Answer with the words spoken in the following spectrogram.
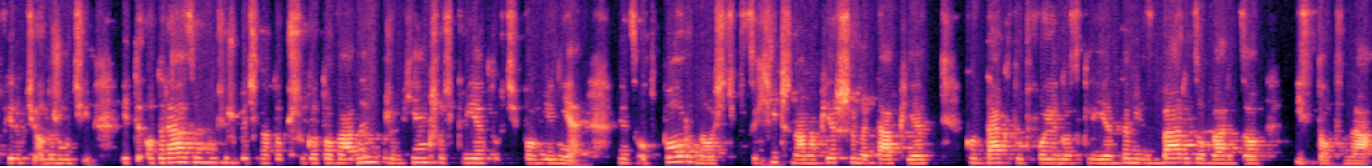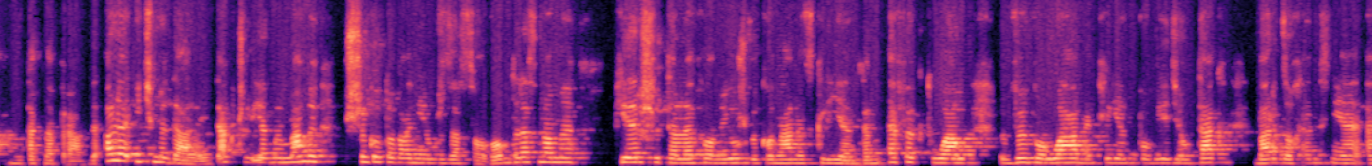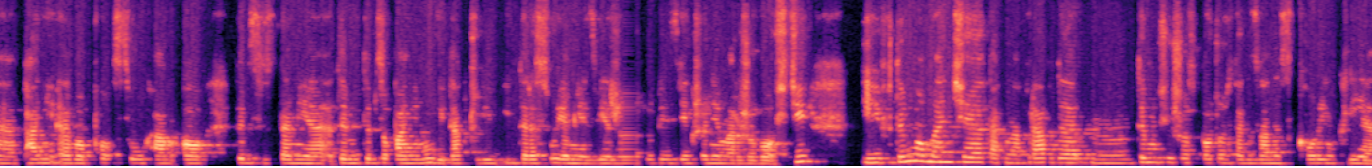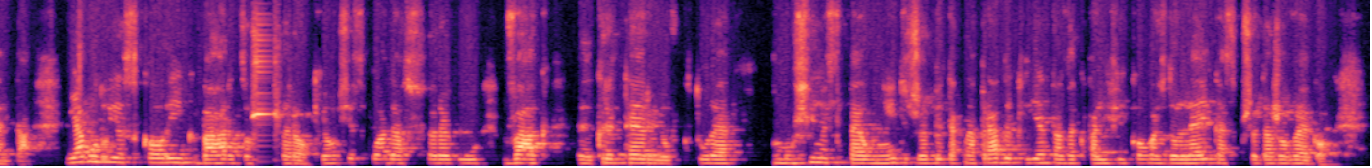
firm ci odrzuci i ty od razu musisz być na to przygotowanym, że większość klientów ci powie nie. Więc odporność psychiczna na pierwszym etapie kontaktu twojego z klientem jest bardzo, bardzo istotna tak naprawdę. Ale idźmy dalej, tak? Czyli jakby mamy przygotowanie już za sobą, teraz mamy pierwszy telefon już wykonany z klientem, efekt wow wywołany, klient powiedział tak, bardzo chętnie e, Pani Ewo posłucham o tym systemie, tym, tym co Pani mówi, tak, czyli interesuje mnie zwiększenie marżowości, i w tym momencie tak naprawdę mm, ty musisz rozpocząć tak zwany scoring klienta. Ja buduję scoring bardzo szeroki. On się składa z szeregu wag, y, kryteriów, które musimy spełnić, żeby tak naprawdę klienta zakwalifikować do lejka sprzedażowego.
